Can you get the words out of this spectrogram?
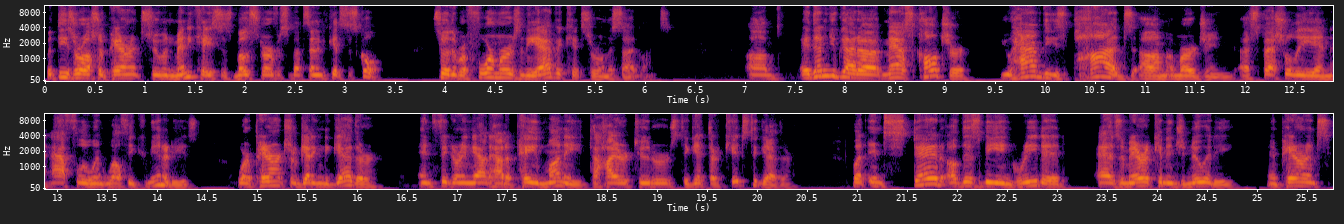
But these are also parents who, in many cases, most nervous about sending the kids to school. So the reformers and the advocates are on the sidelines. Um, and then you've got a mass culture. You have these pods um, emerging, especially in affluent, wealthy communities, where parents are getting together and figuring out how to pay money to hire tutors to get their kids together but instead of this being greeted as American ingenuity and parents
